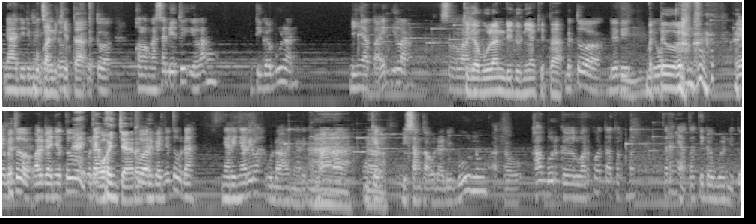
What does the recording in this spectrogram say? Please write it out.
nah di dimensi bukan di itu, kita. betul. Kalau nggak salah dia itu hilang tiga bulan. Dinyatain hilang setelah Tiga bulan di dunia kita. betul. Jadi Hmm. Betul. ya betul. Warganya tuh udah Wawancara. keluarganya tuh udah nyari-nyari lah. Udah nyari ke mana. Ah, mungkin disangka udah dibunuh atau kabur ke luar kota atau ke mana. Ternyata tiga bulan itu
